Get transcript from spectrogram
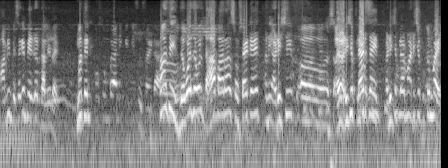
आम्ही सगळे बेघर झालेलो आहे. मग त्यांनी कुटुंब आणि किती सोसायटी हा ते जवळजवळ दहा बारा सोसायटी आहेत आणि अडीचशे अडीचशे फ्लॅट्स आहेत. अडीचशे फ्लॅट अडीचशे कुटुंब आहेत.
